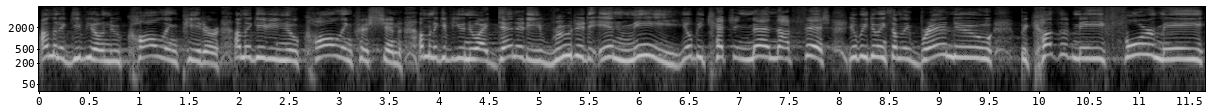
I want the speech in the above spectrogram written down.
I'm going to give you a new calling, Peter. I'm going to give you a new calling, Christian. I'm going to give you a new identity rooted in me. You'll be catching men, not fish. You'll be doing something brand new because of me, for me,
